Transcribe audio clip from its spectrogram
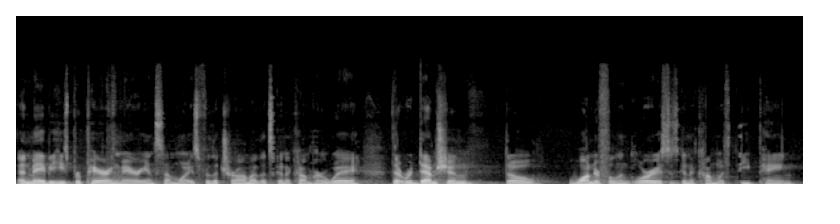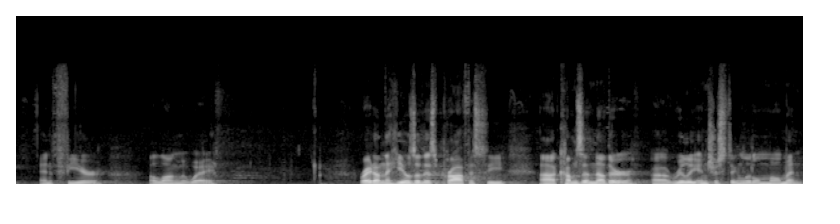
And maybe he's preparing Mary in some ways for the trauma that's going to come her way. That redemption, though wonderful and glorious, is going to come with deep pain and fear along the way. Right on the heels of this prophecy uh, comes another uh, really interesting little moment,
